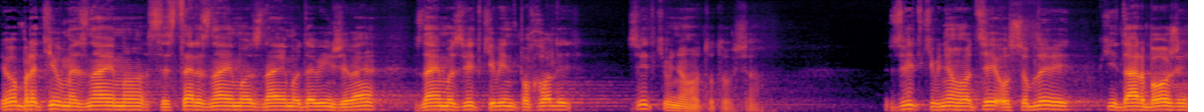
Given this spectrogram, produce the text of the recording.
Його братів ми знаємо, сестер знаємо, знаємо, де він живе, знаємо, звідки він походить, звідки в нього тут все. Звідки в нього цей особливий такий дар Божий,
